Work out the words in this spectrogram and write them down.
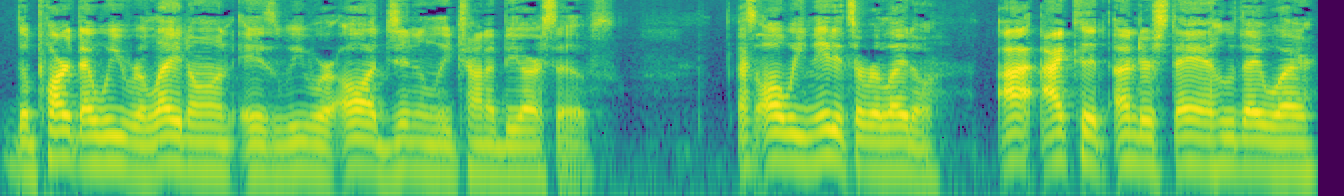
the part that we relate on is we were all genuinely trying to be ourselves. That's all we needed to relate on. I, I could understand who they were,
